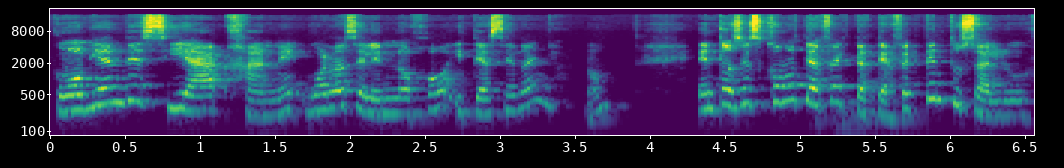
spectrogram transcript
Como bien decía Jane, guardas el enojo y te hace daño, ¿no? Entonces, ¿cómo te afecta? Te afecta en tu salud,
